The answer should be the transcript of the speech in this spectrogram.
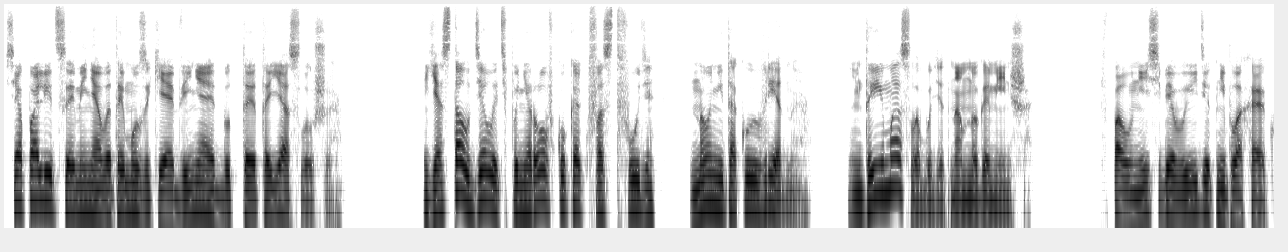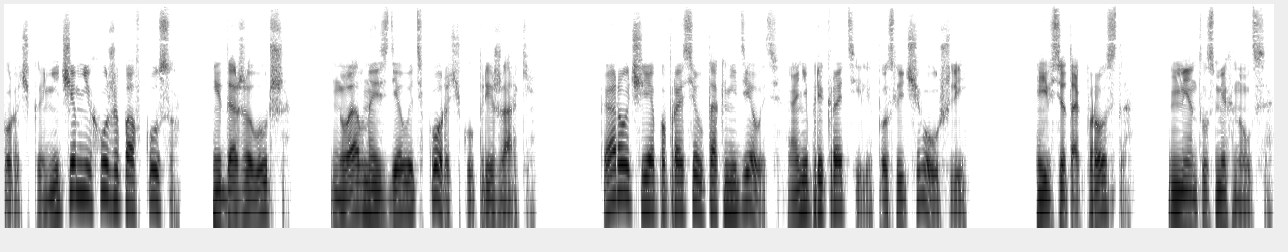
Вся полиция меня в этой музыке обвиняет, будто это я слушаю. Я стал делать панировку, как в фастфуде, но не такую вредную. Да и масла будет намного меньше. Вполне себе выйдет неплохая корочка, ничем не хуже по вкусу, и даже лучше. Главное сделать корочку при жарке. Короче, я попросил так не делать, они прекратили, после чего ушли. И все так просто? Мент усмехнулся.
